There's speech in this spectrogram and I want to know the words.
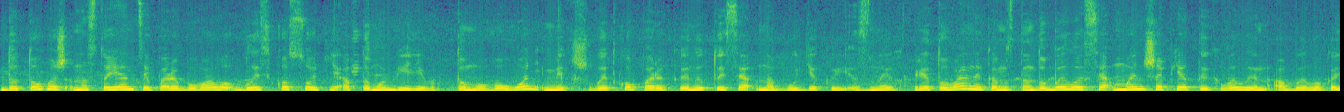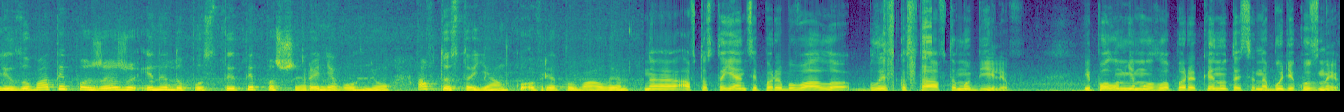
До того ж, на стоянці перебувало близько сотні автомобілів, тому вогонь міг швидко перекинутися на будь-який з них. Рятувальникам знадобилося менше п'яти хвилин, аби локалізувати пожежу і не допустити поширення вогню. Автостоянку врятували. На автостоянці перебувало близько 100 автомобілів, і полум'я могло перекинутися на будь-яку з них.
